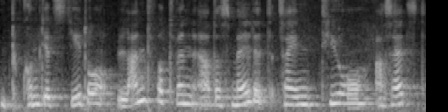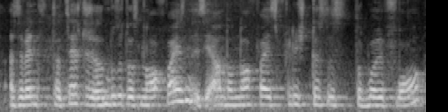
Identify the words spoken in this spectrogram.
Und bekommt jetzt jeder Landwirt, wenn er das meldet, sein Tier ersetzt? Also wenn es tatsächlich, also muss er das nachweisen, ist er an der Nachweispflicht, dass es der Wolf war?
